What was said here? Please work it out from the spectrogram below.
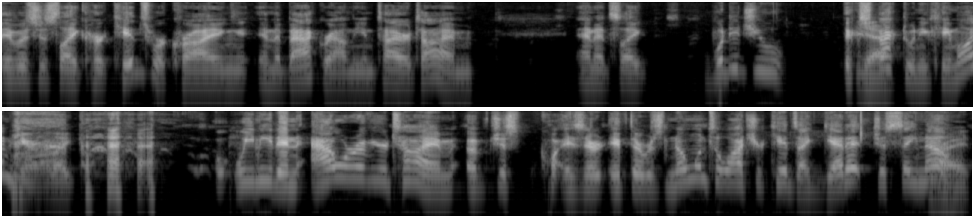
it was just like her kids were crying in the background the entire time. And it's like what did you expect when you came on here? Like we need an hour of your time of just qui- is there if there was no one to watch your kids i get it just say no right.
